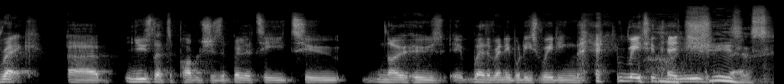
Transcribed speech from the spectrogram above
wreck uh, newsletter publishers' ability to know who's whether anybody's reading their reading their Oh, news. Jesus.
